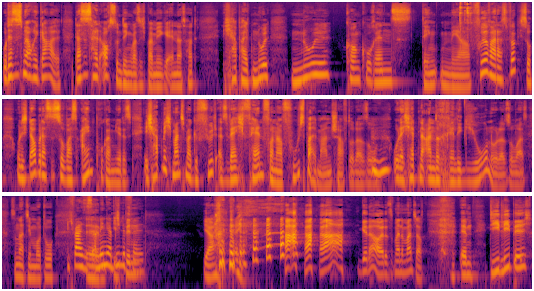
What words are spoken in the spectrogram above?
Und das ist mir auch egal. Das ist halt auch so ein Ding, was sich bei mir geändert hat. Ich habe halt null, null Konkurrenzdenken mehr. Früher war das wirklich so. Und ich glaube, das ist so was Einprogrammiertes. Ich habe mich manchmal gefühlt, als wäre ich Fan von einer Fußballmannschaft oder so. Mhm. Oder ich hätte eine andere Religion oder sowas. So nach dem Motto. Ich weiß es, ähm, Arminia ich bin- Bielefeld. Ja. genau, das ist meine Mannschaft. Ähm, die liebe ich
